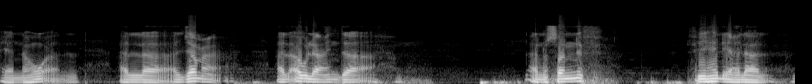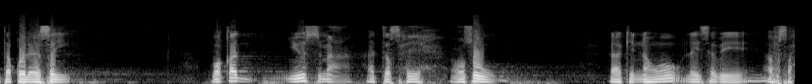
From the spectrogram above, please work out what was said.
لأنه الجمع الأولى عند المصنف فيه الإعلال تقول عصي. وقد يسمع التصحيح عصو لكنه ليس بأفصح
